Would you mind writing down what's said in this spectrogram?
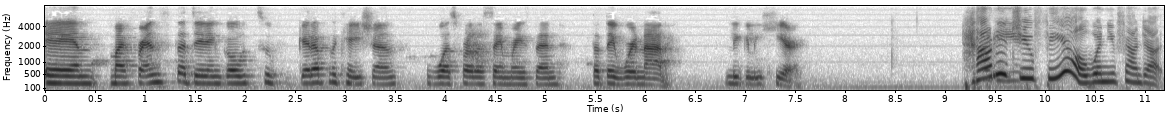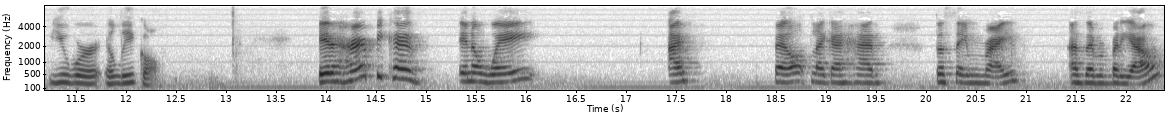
And my friends that didn't go to get applications was for the same reason that they were not legally here. How did you feel when you found out you were illegal? It hurt because, in a way, I felt like I had the same rights as everybody else,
